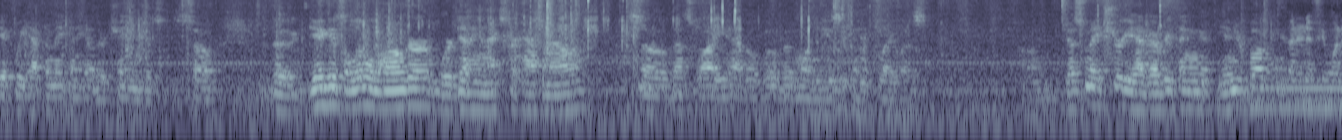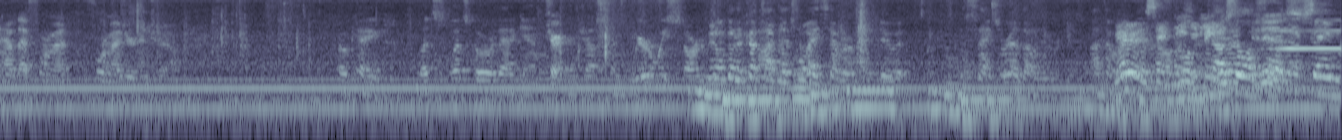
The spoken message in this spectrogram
if we have to make any other changes. So the gig is a little longer, we're getting an extra half an hour, so that's why you have a little bit more music in the playlist. Um, Just make sure you have everything in your book. But and if you want to have that format, format your intro. Okay, let's, let's go over that again. Sure. Justin, where are we starting? We don't go to cut time, that's The the way way. said we're gonna do it, the same rhythm. I thought we We're doing were- the same Well, thing. No, still on It four, is. same.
